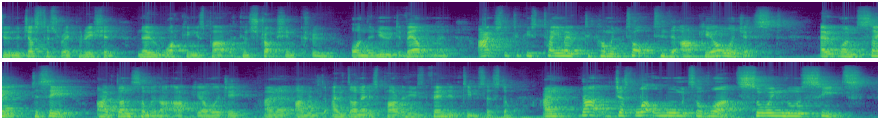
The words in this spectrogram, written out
doing the justice reparation, now working as part of the construction crew on the new development, actually took his time out to come and talk to the archaeologist out on site to say, I've done some of that archaeology and I've, I've done it as part of the youth offending team system. And that, just little moments of that, sowing those seeds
